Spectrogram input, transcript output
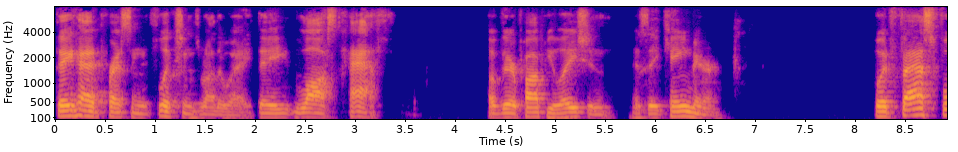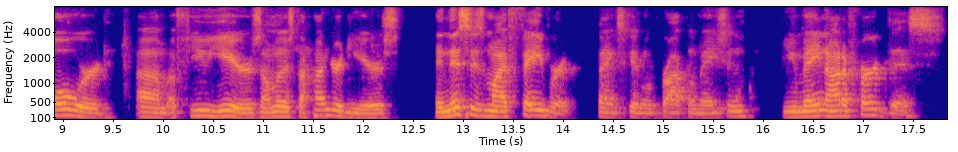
They had pressing afflictions, by the way. They lost half of their population as they came here. But fast forward um, a few years, almost a hundred years, and this is my favorite Thanksgiving proclamation. You may not have heard this,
